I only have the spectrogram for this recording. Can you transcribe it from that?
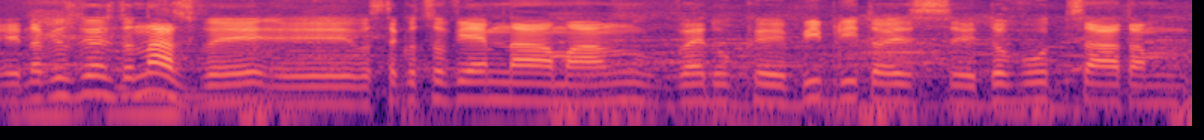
Y, Nawiązując do nazwy, y, z tego co wiem, Naaman według y, Biblii to jest dowódca tam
